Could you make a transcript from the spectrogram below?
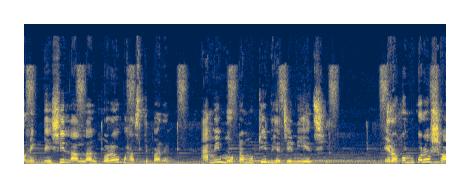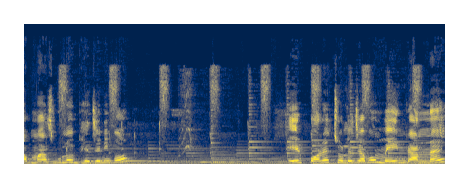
অনেক বেশি লাল লাল করেও ভাজতে পারেন। আমি মোটামুটি ভেজে নিয়েছি। এরকম করে সব মাছগুলো ভেজে নিব। এরপরে চলে যাব মেইন রান্নায়।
